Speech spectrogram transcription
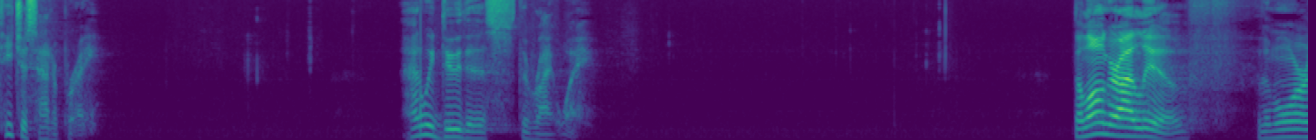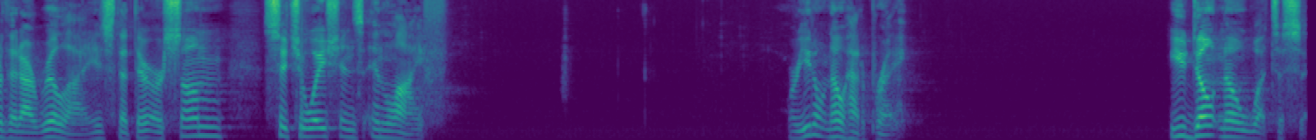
teach us how to pray. How do we do this the right way? The longer I live, the more that I realize that there are some situations in life where you don't know how to pray. You don't know what to say.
